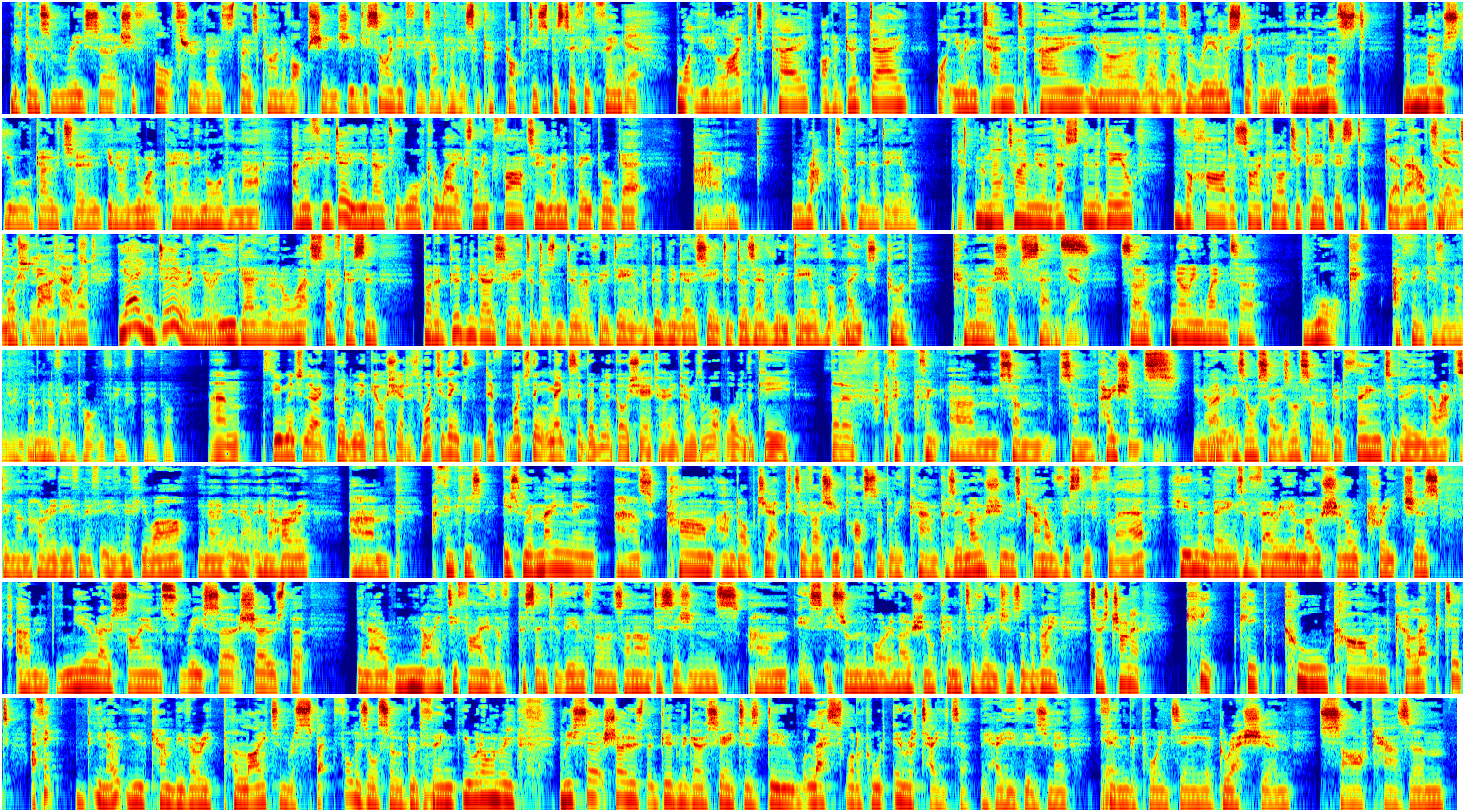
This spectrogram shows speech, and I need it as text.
you've done some research, you've thought through those those kind of options. You decided, for example, if it's a property specific thing, Yeah. what you'd like to pay on a good day, what you intend to pay, you know, as, as, as a realistic, and, and the must, the most you will go to. You know, you won't pay any more than that. And if you do, you know to walk away because I think far too many people get um, wrapped up in a deal. Yeah. And the more time you invest in a deal, the harder psychologically it is to get out of get it and to emotionally back away. attached. Yeah, you do, and your ego and all that stuff goes in. But a good negotiator doesn't do every deal. A good negotiator does every deal that makes good commercial sense. Yeah. So knowing when to walk, I think, is another another important thing for people. Um, so you mentioned there are good negotiators. What do you think's the diff- What do you think makes a good negotiator in terms of what what were the key sort of? I think I think um, some some patience, you know, Right. is also is also a good thing to be, you know, acting unhurried, even if even if you are, you know, in a in a hurry. Um, I think is is remaining as calm and objective as you possibly can, because emotions can obviously flare. Human beings are very emotional creatures. Um, neuroscience research shows that you know, 95 of, percent of the influence on our decisions um, is, is from the more emotional, primitive regions of the brain. So it's trying to keep keep cool, calm, and collected. I think you know you can be very polite and respectful is also a good Mm. thing. You would want to be. Research shows that good negotiators do less what are called irritator behaviours. You know, finger pointing, aggression, sarcasm,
